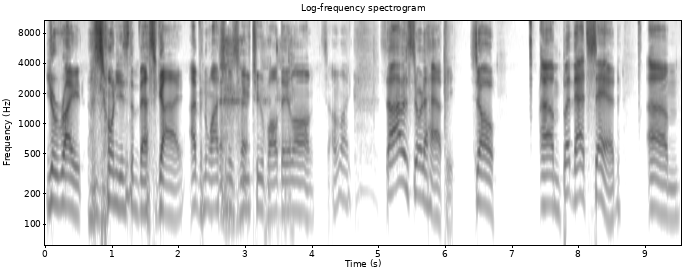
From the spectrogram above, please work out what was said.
"You're right, Sonya's the best guy. I've been watching his YouTube all day long." So I'm like, so I was sort of happy. So, um, but that said, um,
